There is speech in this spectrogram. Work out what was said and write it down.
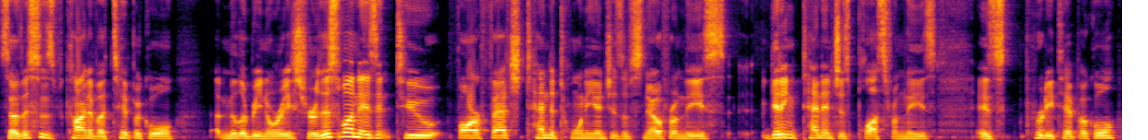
So this is kind of a typical uh, Miller B nor'easter. This one isn't too far fetched 10 to 20 inches of snow from these. Getting 10 inches plus from these is pretty typical.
